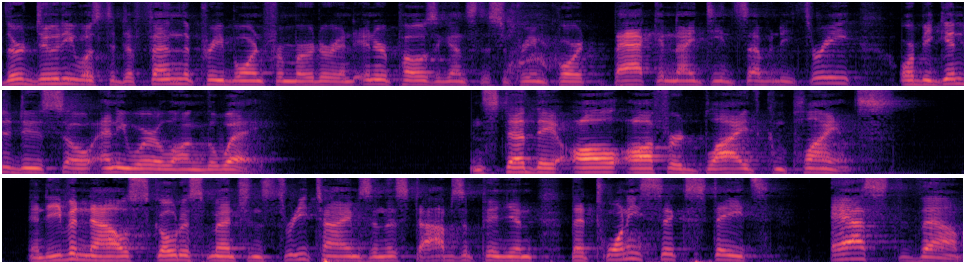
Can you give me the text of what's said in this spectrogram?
Their duty was to defend the preborn from murder and interpose against the Supreme Court back in 1973 or begin to do so anywhere along the way. Instead, they all offered blithe compliance. And even now, SCOTUS mentions three times in this Dobbs opinion that 26 states asked them,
